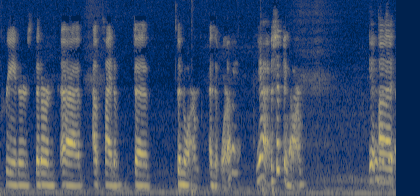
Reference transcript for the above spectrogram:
creators that are uh, outside of the the norm, as it were, okay, yeah, the shifting norm. get in touch Uh.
